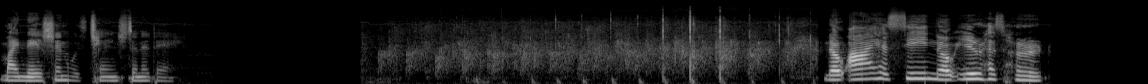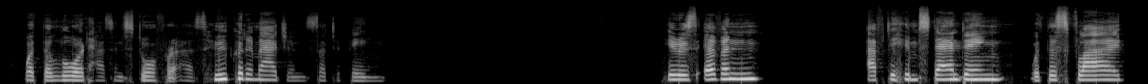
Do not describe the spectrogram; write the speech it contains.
My nation was changed in a day. No eye has seen, no ear has heard what the Lord has in store for us. Who could imagine such a thing? Here is Evan after him standing with this flag,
